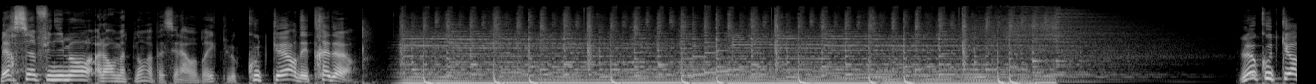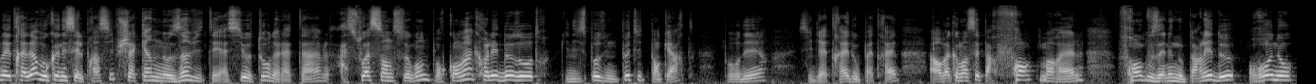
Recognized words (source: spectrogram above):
Merci infiniment. Alors maintenant, on va passer à la rubrique le coup de cœur des traders. Le coup de cœur des traders, vous connaissez le principe, chacun de nos invités assis autour de la table a 60 secondes pour convaincre les deux autres qui disposent d'une petite pancarte pour dire s'il y a trade ou pas trade. Alors on va commencer par Franck Morel. Franck, vous allez nous parler de Renault.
